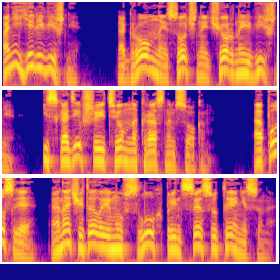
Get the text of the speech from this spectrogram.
Они ели вишни. Огромные, сочные, черные вишни, исходившие темно-красным соком. А после она читала ему вслух принцессу Теннисона.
